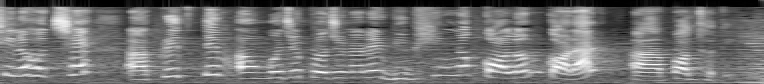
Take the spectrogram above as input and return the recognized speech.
ছিল হচ্ছে কৃত্রিম অঙ্গজ প্রজননের বিভিন্ন কলম করার पद्धति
